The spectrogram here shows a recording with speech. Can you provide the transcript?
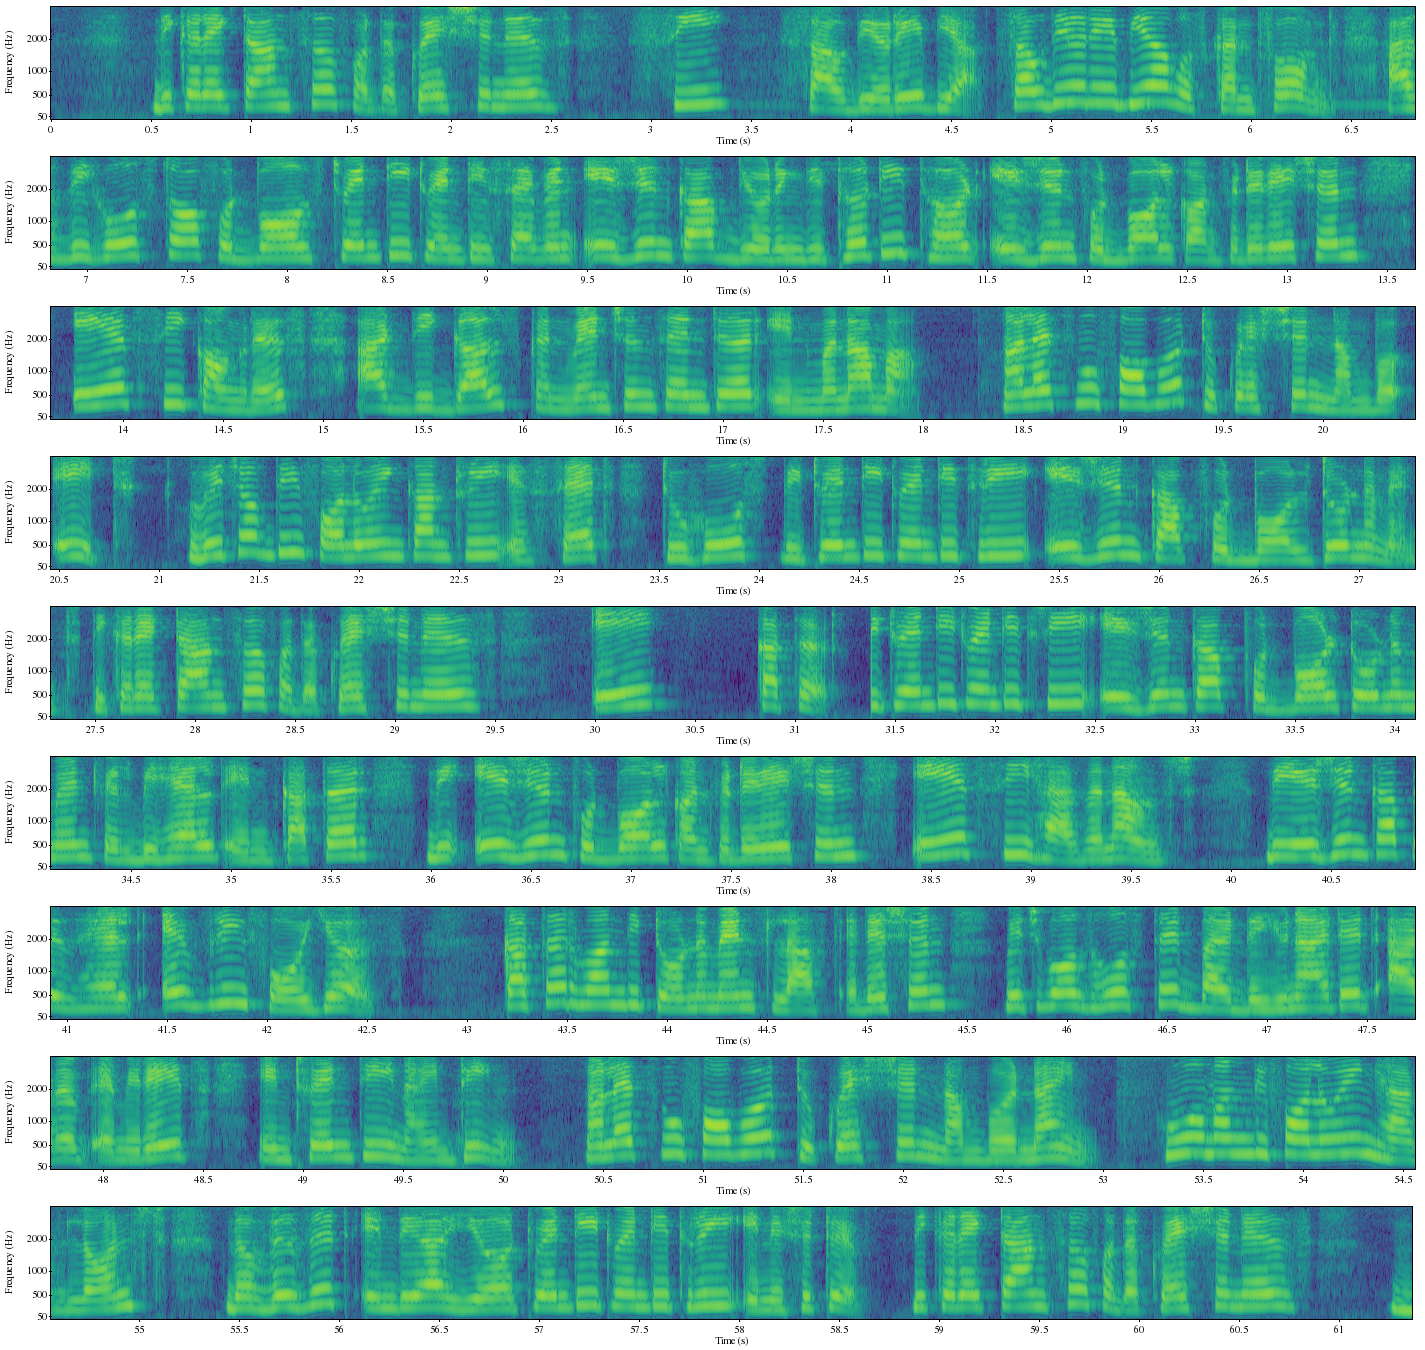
The correct answer for the question is C. Saudi Arabia. Saudi Arabia was confirmed as the host of football's 2027 Asian Cup during the 33rd Asian Football Confederation AFC Congress at the Gulf Convention Center in Manama. Now let's move forward to question number 8. Which of the following country is set to host the 2023 Asian Cup football tournament? The correct answer for the question is A. Qatar. The 2023 Asian Cup football tournament will be held in Qatar, the Asian Football Confederation AFC has announced. The Asian Cup is held every four years. Qatar won the tournament's last edition, which was hosted by the United Arab Emirates in 2019. Now let's move forward to question number 9. Who among the following has launched the Visit India Year 2023 initiative? The correct answer for the question is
